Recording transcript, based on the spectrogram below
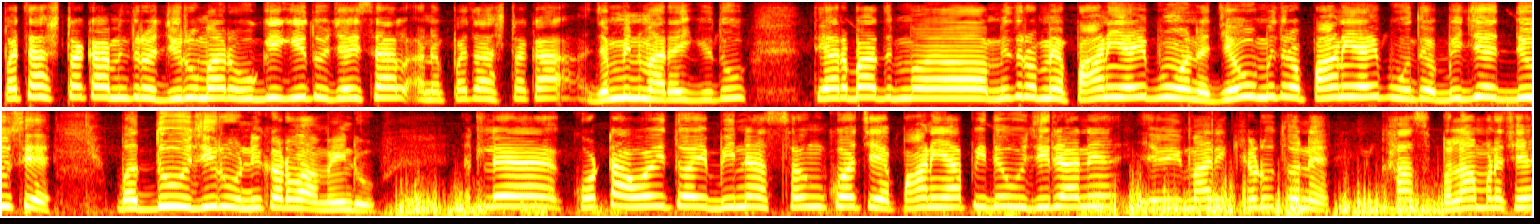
પચાસ ટકા મિત્રો જીરું મારું ઉગી ગયું હતું જયસાલ અને પચાસ ટકા જમીનમાં રહી ગયું હતું. ત્યારબાદ મિત્રો મેં પાણી આપ્યું અને જેવું મિત્રો પાણી આપ્યું તો બીજે જ દિવસે બધું જીરું નીકળવા માંડ્યું. એટલે કોટા હોય તો એ બીના સંકોચે પાણી આપી દેવું જીરાને એવી મારી ખેડૂતોને ખાસ ભલામણ છે.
